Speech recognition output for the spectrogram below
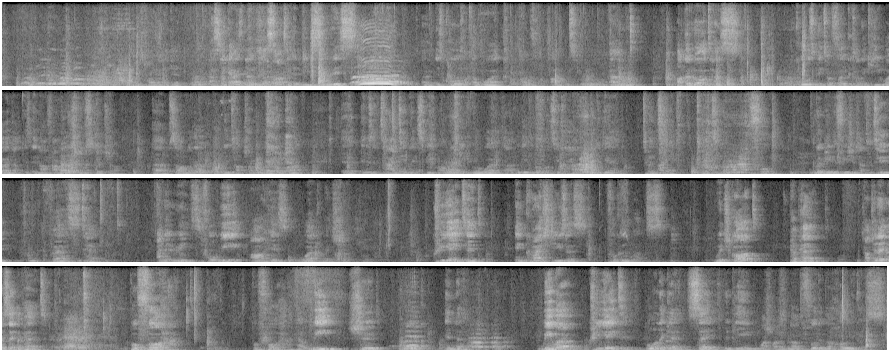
Again, saved, redeemed, washed by the blood, filled with the Holy Ghost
